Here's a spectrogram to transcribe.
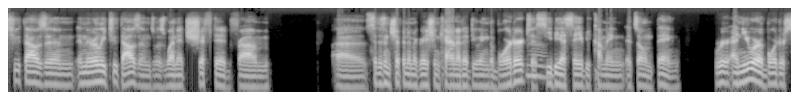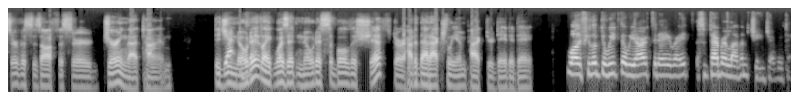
2000, in the early 2000s was when it shifted from uh, Citizenship and Immigration Canada doing the border to mm. CBSA becoming its own thing. We're, and you were a border services officer during that time. Did you yeah, note exactly. Like, was it noticeable the shift, or how did that actually impact your day to day? Well, if you look the week that we are today, right, September 11th changed everything.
